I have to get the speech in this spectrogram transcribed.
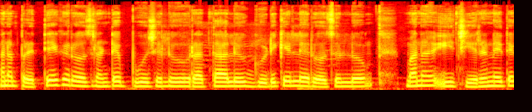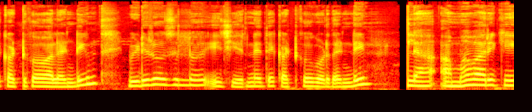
మనం ప్రత్యేక రోజులు అంటే పూజలు వ్రతాలు గుడికి వెళ్ళే రోజుల్లో మనం ఈ చీరని అయితే కట్టుకోవాలండి. విడి రోజుల్లో ఈ చీరని అయితే కట్టుకోకూడదండి. ఇలా అమ్మవారికి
